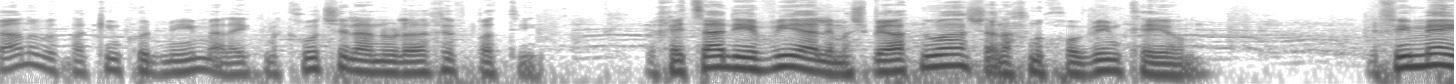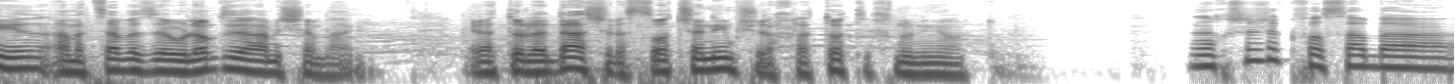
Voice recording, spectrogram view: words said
דיברנו בפרקים קודמים על ההתמכרות שלנו לרכב פרטי, וכיצד היא הביאה למשבר התנועה שאנחנו חווים כיום. לפי מאיר, המצב הזה הוא לא גזירה משמיים, אלא תולדה של עשרות שנים של החלטות תכנוניות. אני חושב שכפר סבא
